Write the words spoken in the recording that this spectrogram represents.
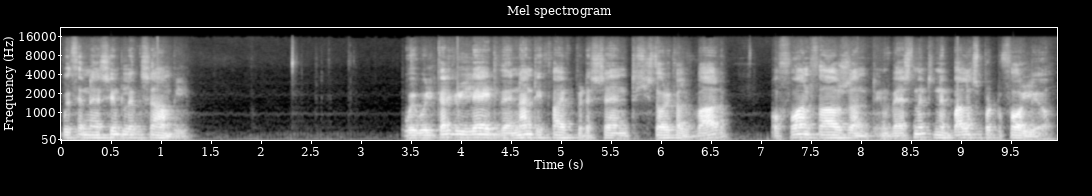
with a simple example. We will calculate the 95% historical VAR of 1000 investments in a balanced portfolio.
